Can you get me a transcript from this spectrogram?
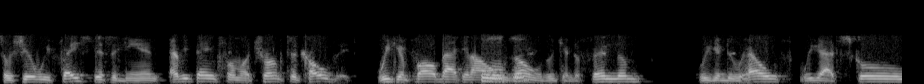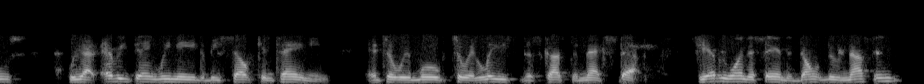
So should we face this again, everything from a Trump to COVID, we can fall back in our own Mhm. zones. We can defend them. We can do health. We got schools. We got everything we need to be self-containing until we move to at least discuss the next step. See, everyone that's saying that don't do nothing,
